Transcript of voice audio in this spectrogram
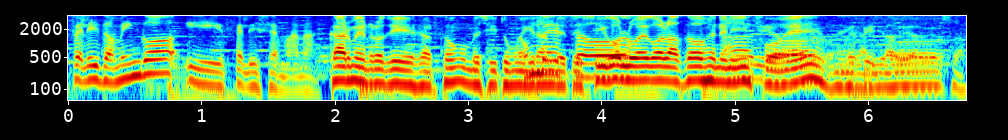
feliz domingo y feliz semana. Carmen Rodríguez Garzón, un besito muy Un grande. beso. Te sigo luego a las dos en el Adiós. info, ¿eh? Un besito, adiós, adiós.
